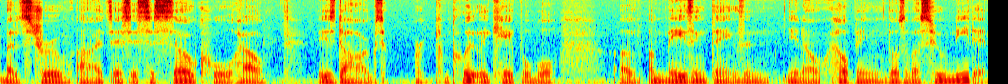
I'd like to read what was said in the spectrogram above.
but it's true. Uh, it's, it's it's just so cool how these dogs are completely capable of amazing things and you know helping those of us who need it.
